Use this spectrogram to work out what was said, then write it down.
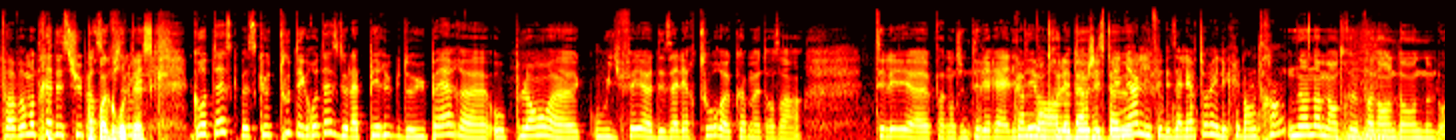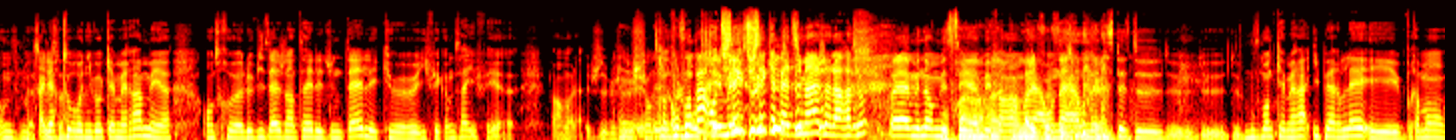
enfin, vraiment très déçue par Pourquoi ce film. grotesque? Et- Grotesque parce que tout est grotesque de la perruque de Huppert euh, au plan euh, où il fait euh, des allers-retours euh, comme dans un télé, euh, enfin dans une télé-réalité Comme dans entre le les deux. berger les deux- espagnol, il fait des allers-retours, il écrit dans le train? non, non, mais entre, enfin, dans, dans, dans- aller-retour au niveau caméra, mais euh, entre euh, le visage d'un tel et d'une telle, et qu'il fait comme ça, il fait. euh, Enfin voilà, je, je- je suis en train de on vous voit le pas, montrer, tu sais, tu sais qu'il n'y a pas d'image à la radio? Voilà, mais non, mais On c'est. mais enfin, un voilà, on a, on a une espèce de, de, de- de mouvement de caméra hyper laid et vraiment,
